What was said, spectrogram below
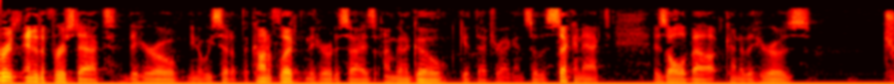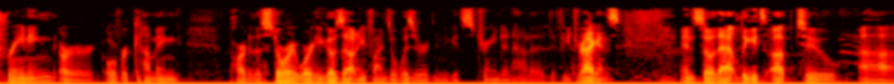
first end of the first act, the hero, you know, we set up the conflict, and the hero decides, I'm going to go get that dragon. So the second act is all about kind of the hero's training or overcoming part of the story where he goes out and he finds a wizard and he gets trained in how to defeat dragons. And so that leads up to uh,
